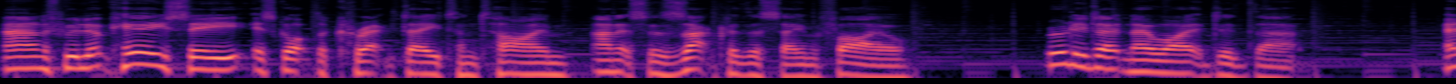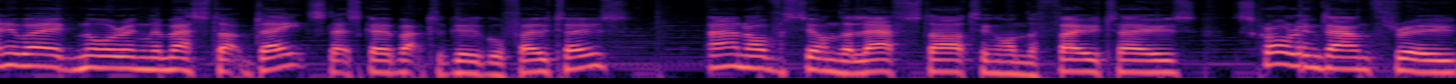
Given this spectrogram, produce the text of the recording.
And if we look here, you see it's got the correct date and time, and it's exactly the same file. Really don't know why it did that. Anyway, ignoring the messed up dates, let's go back to Google Photos. And obviously on the left, starting on the photos, scrolling down through,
